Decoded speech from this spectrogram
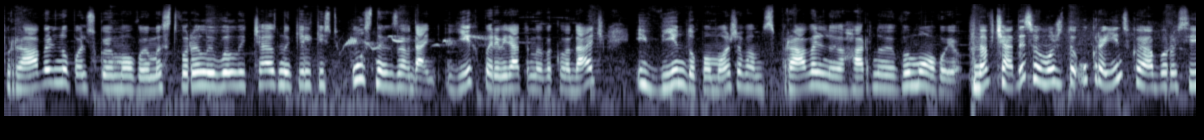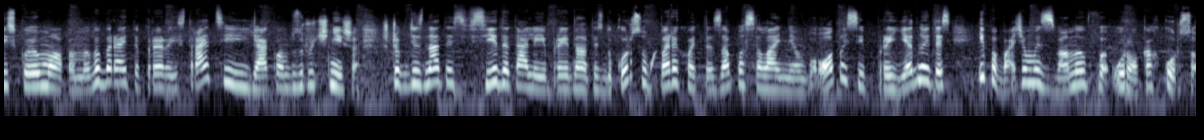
правильно польською мовою, ми створили величезну кількість усних завдань. Їх перевірятиме викладач, і він допоможе вам з правильною гарною вимовою. Навчатись ви можете українською або російською мовами. Вибирайте при реєстрації, як вам зручніше. Щоб дізнатись всі деталі і приєднатись до курсу, переходьте за посиланням в описі, приєднуйтесь і побачимось з вами в уроках курсу.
